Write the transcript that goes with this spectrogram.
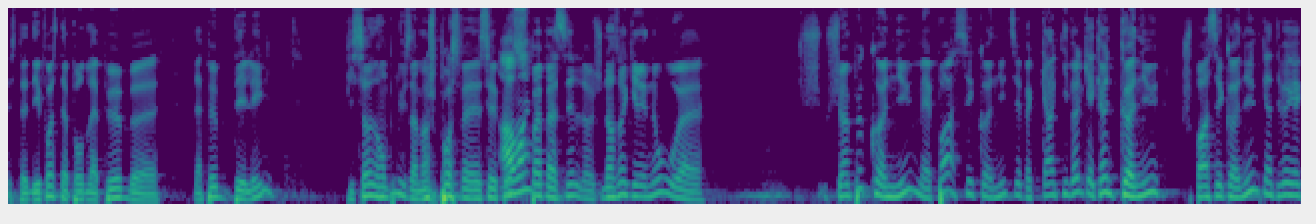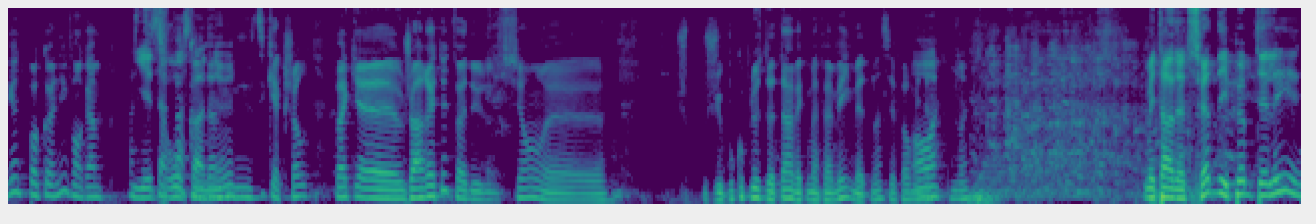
C'était, des fois, c'était pour de la pub, la pub télé. Puis ça non plus, ça marche pas. C'est pas Ah ouais? super facile. Je suis dans un créneau. Je je suis un peu connu, mais pas assez connu. Fait que quand ils veulent quelqu'un de connu, je suis pas assez connu. Puis quand ils veulent quelqu'un de pas connu, ils font comme. Ah, Il est trop donne- connu. nous dit quelque chose. Fait que euh, j'ai arrêté de faire des auditions. euh, j'ai beaucoup plus de temps avec ma famille maintenant, c'est formidable. Ouais. Mais t'en as-tu fait des pubs télé?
